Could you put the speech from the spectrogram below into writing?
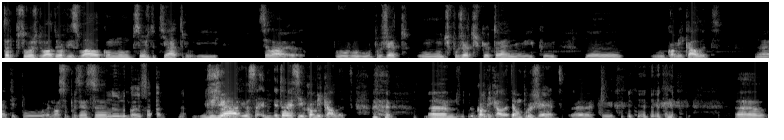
tanto pessoas do audiovisual como pessoas do teatro e sei lá, o, o projeto, um dos projetos que eu tenho e que uh, o Comicalet não é? Tipo, a nossa presença. Nunca ouvi falar. Não. Já, eu sei. Então é assim, o Comicalet. um, o Comicalet é um projeto uh, que. uh,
